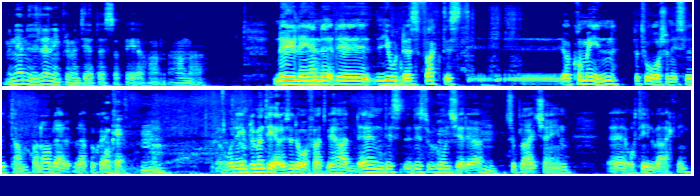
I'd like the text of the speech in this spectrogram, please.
Men ni har nyligen implementerat SAP, Han- Hanna. Nyligen, det, det, det gjordes faktiskt, eh, jag kom in för två år sedan i sluttampan av det här, det här projektet. Okej. Mm. Och det implementerades ju då för att vi hade en dis- distributionskedja, supply chain eh, och tillverkning.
